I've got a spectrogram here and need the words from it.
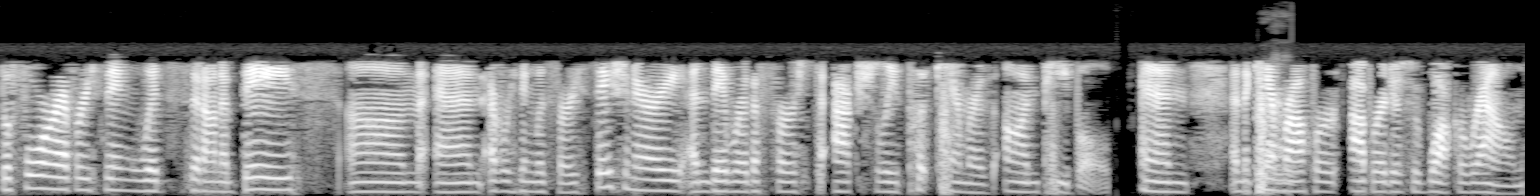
Before everything would sit on a base um and everything was very stationary and they were the first to actually put cameras on people and and the camera oper- operators would walk around.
